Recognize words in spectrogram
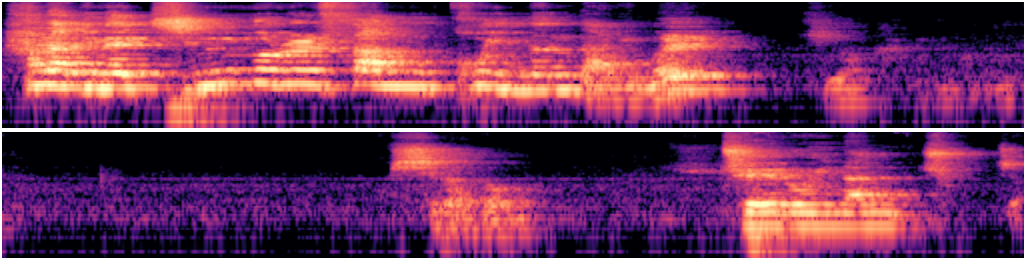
하나님의 진노를 쌓고 있는 날임을 기억하는 겁니다. 혹시라도 죄로 인한 축적,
